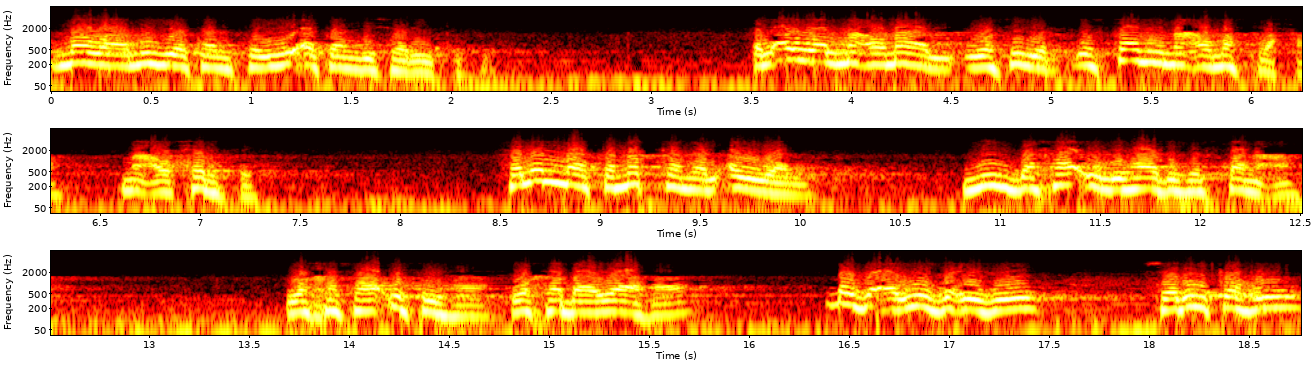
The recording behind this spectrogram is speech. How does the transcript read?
نوى نية سيئة لشريكه. الأول معه مال وفير والثاني معه مصلحة معه حرفة. فلما تمكن الأول من دخائل هذه الصنعة وخصائصها وخباياها بدأ يزعج شريكه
